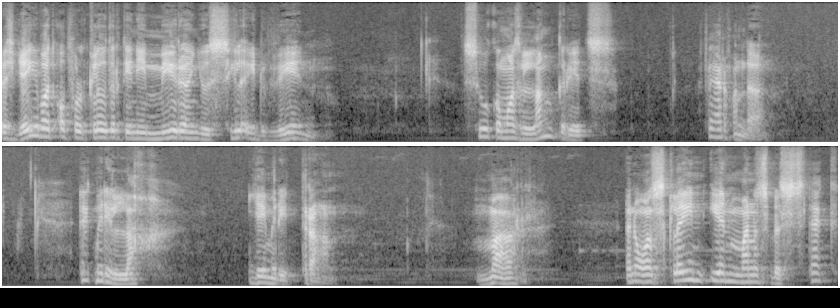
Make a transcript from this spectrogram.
dis jy wat opvol klouter teen die mure in jou siel uitween. So kom ons lank reeds ver vandaan. Ek met die lag jy met die traan. Maar in ons klein eenmans bestek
